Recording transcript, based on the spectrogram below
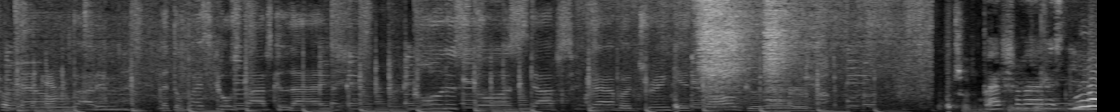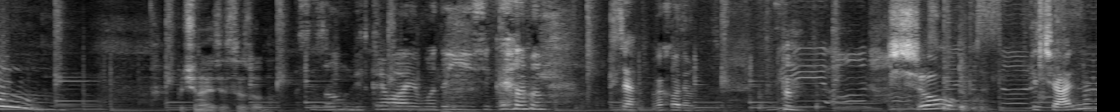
Що це таке? Let the West Coast vibes collide. Corner store stops, grab a drink, it's all good. 1 вересня. починається сезон. Сезон відкриваємо Таїсіка. Все, виходимо. Що? Печально?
